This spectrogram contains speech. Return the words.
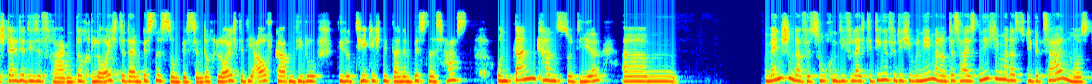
stell dir diese Fragen, durchleuchte dein Business so ein bisschen, durchleuchte die Aufgaben, die du, die du täglich mit deinem Business hast. Und dann kannst du dir ähm, Menschen dafür suchen, die vielleicht die Dinge für dich übernehmen. Und das heißt nicht immer, dass du die bezahlen musst.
